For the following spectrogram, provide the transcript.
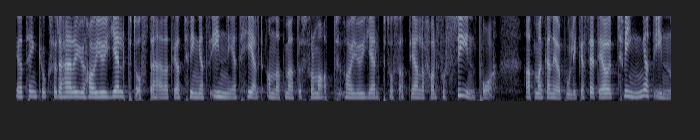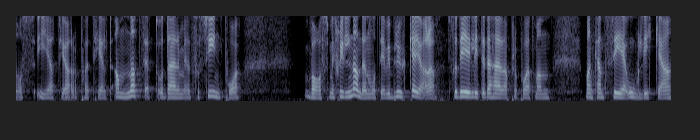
jag tänker också det här ju, har ju hjälpt oss det här att vi har tvingats in i ett helt annat mötesformat. Har ju hjälpt oss att i alla fall få syn på att man kan göra på olika sätt. Jag har tvingat in oss i att göra på ett helt annat sätt och därmed få syn på vad som är skillnaden mot det vi brukar göra. Så det är lite det här apropå att man, man kan se olika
